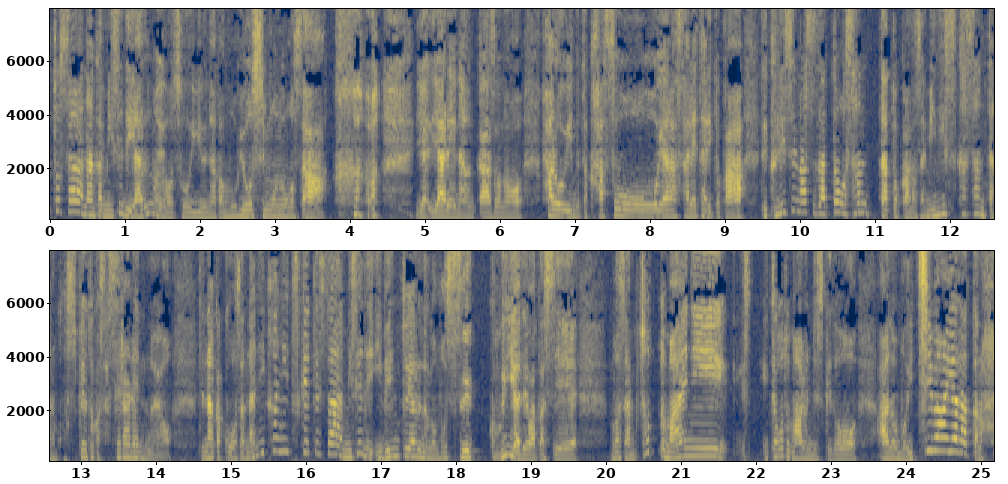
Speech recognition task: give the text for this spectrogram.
うとさ、なんか店でやるのよ、そういうなんか催し物をさ。や、やれなんか、その、ハロウィンだと仮装をやらされたりとか、で、クリスマスだとサンタとかのさ、ミニスカサンタのコスプレとかさせられんのよ。で、なんかこうさ、何かにつけてさ、店でイベントやるのがもうすっごい嫌で、私。もうさ、ちょっと前に行ったこともあるんですけど、あのもう一番嫌だったのハ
